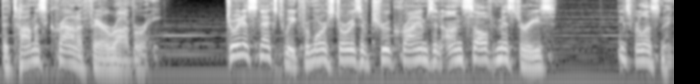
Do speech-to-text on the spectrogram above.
The Thomas Crown Affair Robbery. Join us next week for more stories of true crimes and unsolved mysteries. Thanks for listening.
